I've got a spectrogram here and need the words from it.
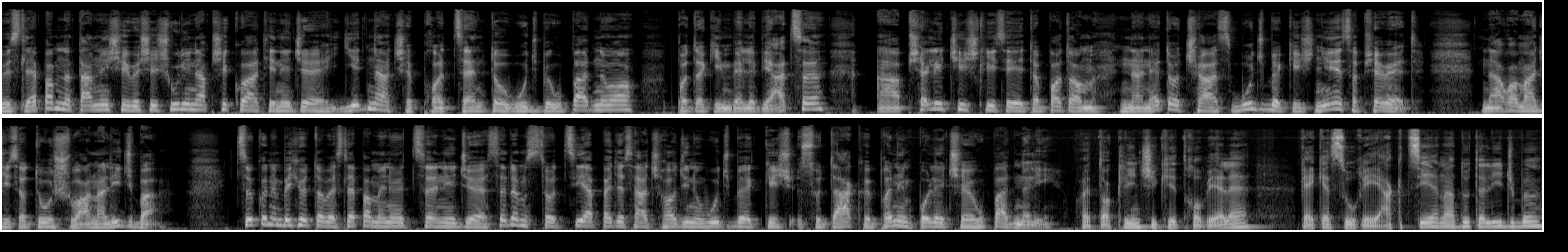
V slepom na tamnejšej vyššej šuli napríklad je neže 1% učby upadnilo, po takým veľa viace a přeličišli se to potom na neto čas učby, kiž nie je sa převed. Naromadí sa tu švárna ličba. Cyrkone bychu to ve slepomenujce niedzie 750 hodin učby, kiž sú tak v prvnym poliče upadnili. To klinči kytro wiele, Jakie są reakcje na te liczby?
